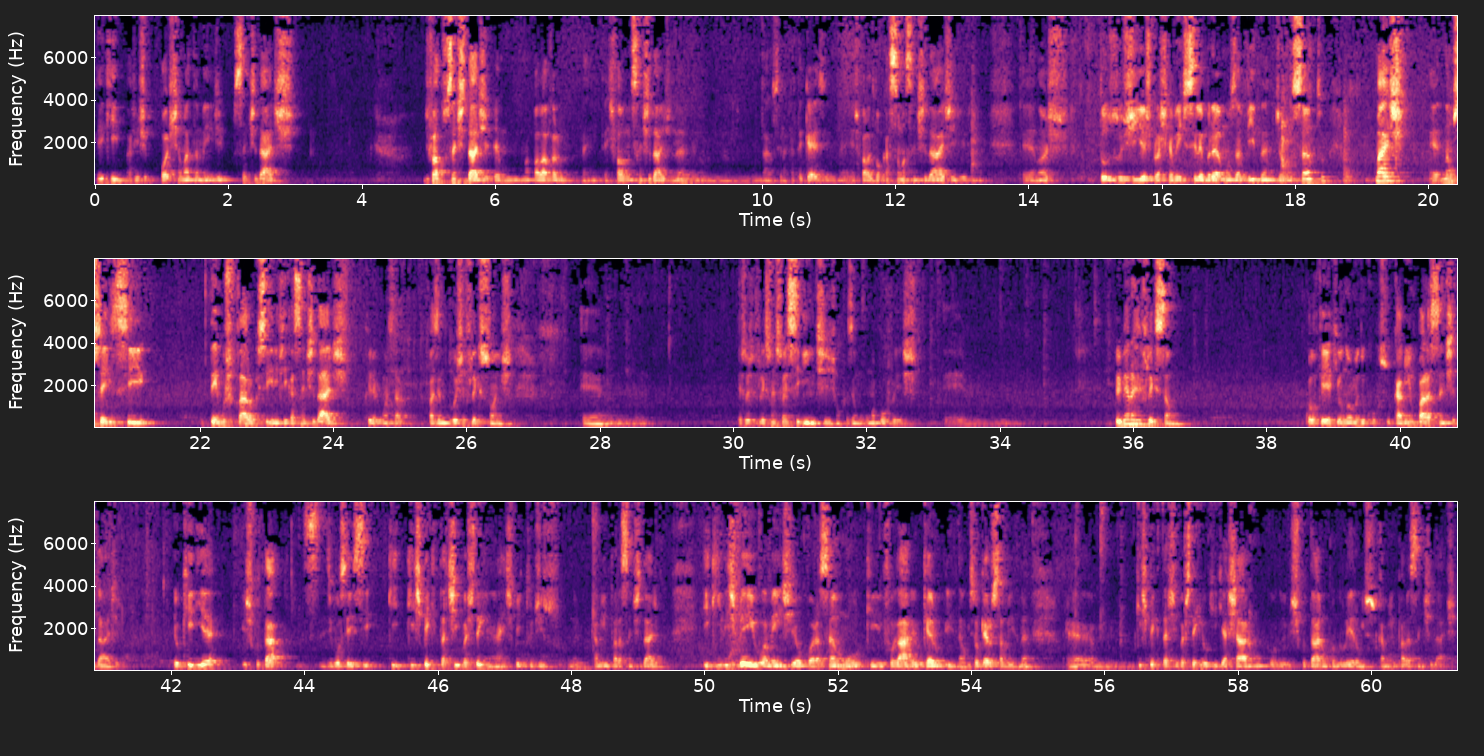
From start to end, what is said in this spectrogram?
e que a gente pode chamar também de santidade. De fato, santidade é uma palavra, né? a gente fala muito de santidade, né? Não sei, na catequese, né? a gente fala de vocação à santidade, é, nós todos os dias praticamente celebramos a vida de algum santo, mas é, não sei se temos claro o que significa santidade. Eu queria começar fazendo duas reflexões. É, essas reflexões são as seguintes, vamos fazer uma por vez. É, primeira reflexão. Coloquei aqui o nome do curso, Caminho para a Santidade. Eu queria escutar de vocês se, que, que expectativas têm a respeito disso, né? Caminho para a Santidade. E que lhes veio à mente ao coração, ou que foi, ah, eu quero, não, isso eu quero saber, né? É, que expectativas têm ou o que, que acharam quando escutaram, quando leram isso, Caminho para a Santidade?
